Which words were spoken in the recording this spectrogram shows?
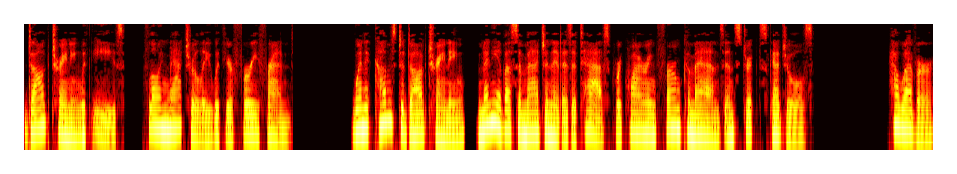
Dog training with ease, flowing naturally with your furry friend. When it comes to dog training, many of us imagine it as a task requiring firm commands and strict schedules. However,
